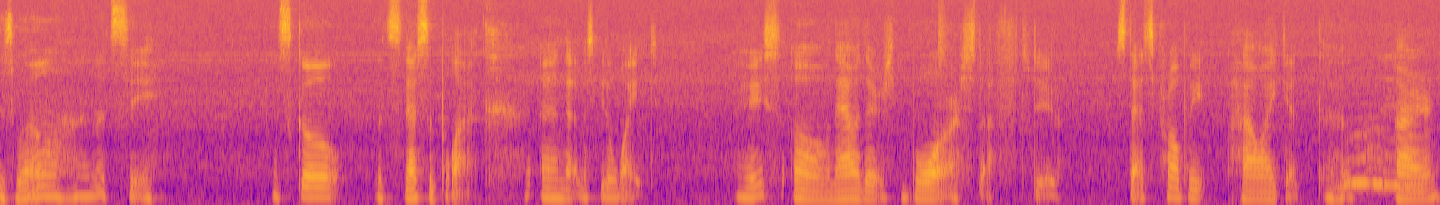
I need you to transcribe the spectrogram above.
as well. let's see. Let's go. Let's. That's the black, and that must be the white. Okay. So, oh, now there's more stuff to do. So that's probably how I get the iron.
